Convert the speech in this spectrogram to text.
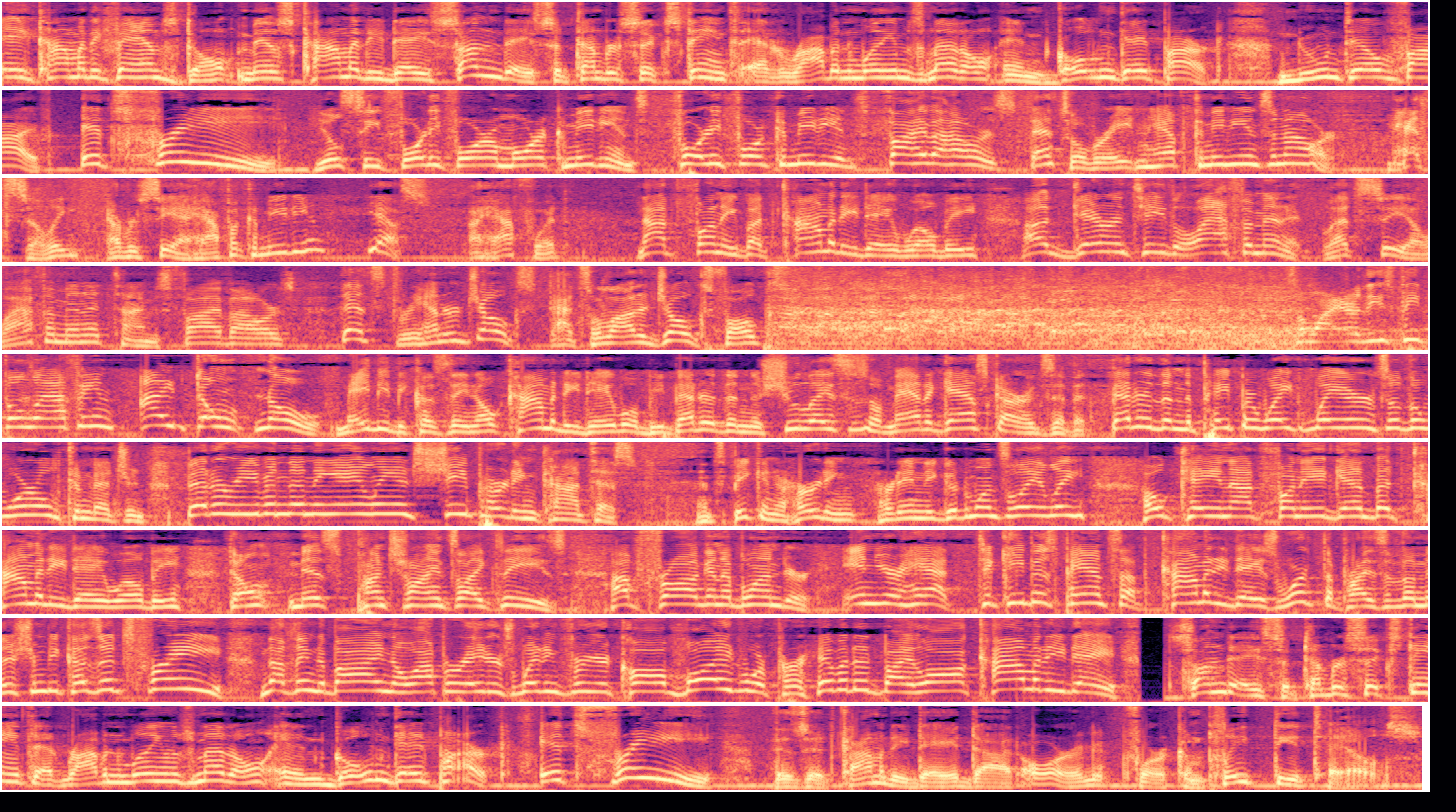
Hey, comedy fans, don't miss Comedy Day Sunday, September 16th at Robin Williams Meadow in Golden Gate Park, noon till 5. It's free! You'll see 44 or more comedians. 44 comedians, five hours. That's over eight and a half comedians an hour. That's silly. Ever see a half a comedian? Yes, a half wit. Not funny, but Comedy Day will be. A guaranteed laugh a minute. Let's see, a laugh a minute times five hours. That's 300 jokes. That's a lot of jokes, folks. So why are these people laughing? I don't know. Maybe because they know Comedy Day will be better than the Shoelaces of Madagascar exhibit, better than the Paperweight Weighers of the World convention, better even than the Alien Sheep Herding contest. And speaking of herding, heard any good ones lately? Okay, not funny again, but Comedy Day will be. Don't miss punchlines like these. A frog in a blender, in your hat, to keep his pants up. Comedy Day is worth the price of admission because it's free. Nothing to buy, no operators waiting for your call. Void were prohibited by law. Comedy Day. Sunday, September 16th at Robin Williams Meadow in Golden Gate Park. It's free! Visit comedyday.org for complete details.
